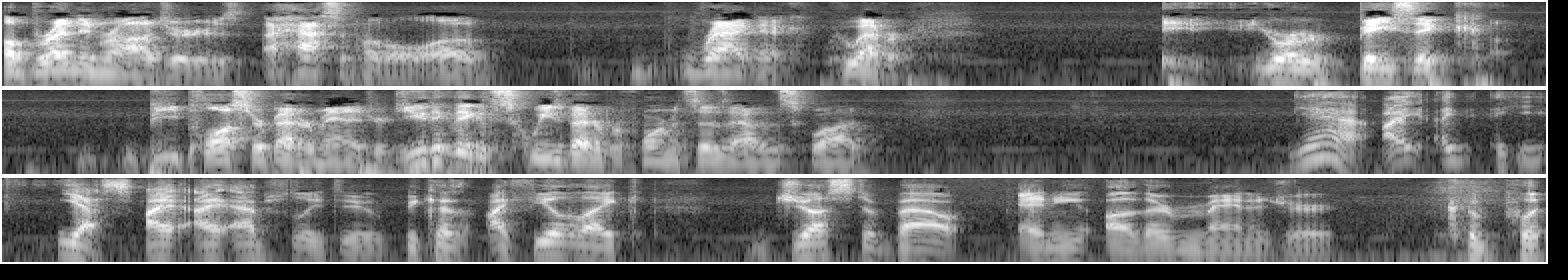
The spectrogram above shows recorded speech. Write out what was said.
a Brendan Rodgers, a Hasenhüttl, a Rangnick, whoever, your basic B plus or better manager, do you think they could squeeze better performances out of the squad? Yeah, I, I he, yes, I, I absolutely do because I feel like just about any other manager could put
